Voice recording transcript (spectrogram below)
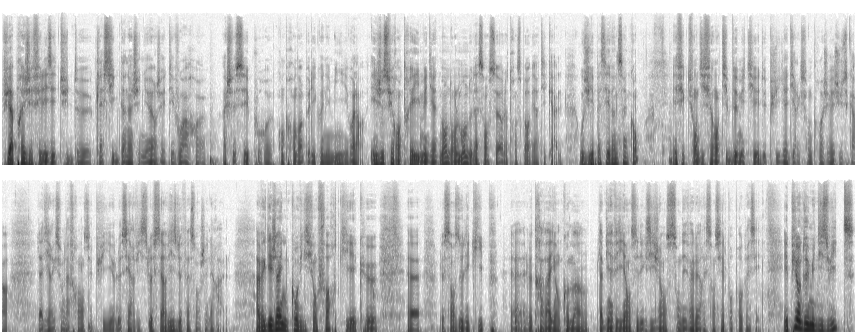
Puis après, j'ai fait les études euh, classiques d'un ingénieur. J'ai été voir HEC euh, pour euh, comprendre un peu l'économie. Et voilà. Et je suis rentré immédiatement dans le monde de l'ascenseur, le transport vertical, où j'y ai passé 25 ans, effectuant différents types de métiers, depuis la direction de projet jusqu'à la direction de la France et puis le service. Le service de façon générale. Avec déjà une conviction forte qui est que le sens de l'équipe, le travail en commun, la bienveillance et l'exigence sont des valeurs essentielles pour progresser. Et puis en 2018,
